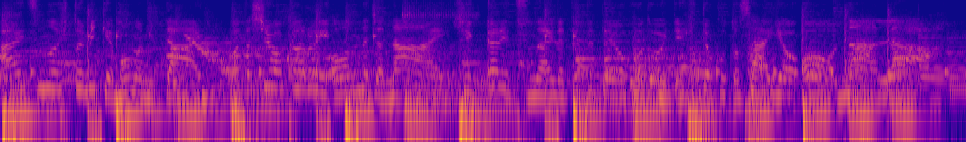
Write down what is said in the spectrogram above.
あいつの瞳毛物みたい。私は軽い女じゃない。しっかり繋いだ手と手をほどいて一言採用。なら。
